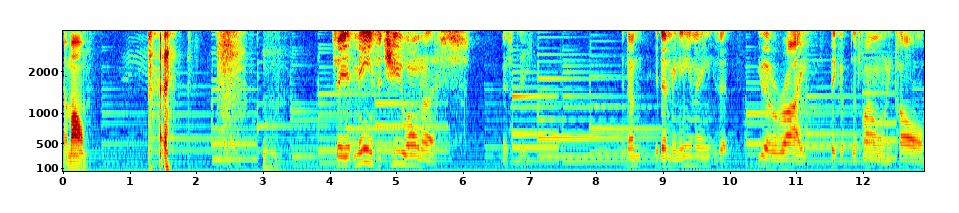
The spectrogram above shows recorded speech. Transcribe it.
Come on. See, it means that you own us, Miss D. It doesn't. It doesn't mean anything. Is that you have a right to pick up the phone and call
